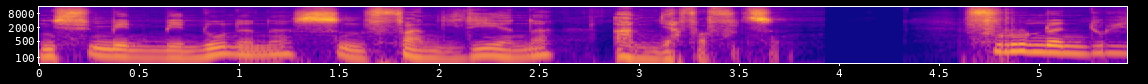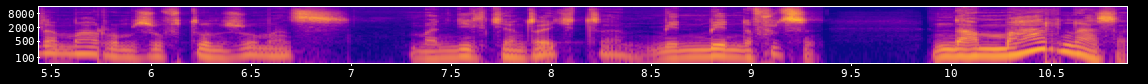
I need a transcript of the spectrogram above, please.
ny fimenomenonana sy ny fanilihana amin'ny hafa fotsiny. Fironan'ny olona maro amin'izao fotoana izao mantsy manilika andraikitra menomenona fotsiny. Na marina aza,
